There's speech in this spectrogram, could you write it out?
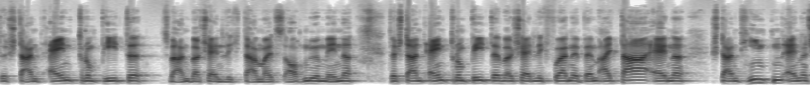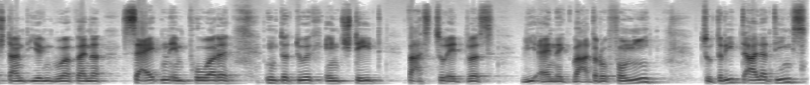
Da stand ein Trompeter, es waren wahrscheinlich damals auch nur Männer, da stand ein Trompeter wahrscheinlich vorne beim Altar, einer stand hinten, einer stand irgendwo auf einer Seitenempore und dadurch entsteht fast so etwas wie eine Quadrophonie. Zu dritt allerdings.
